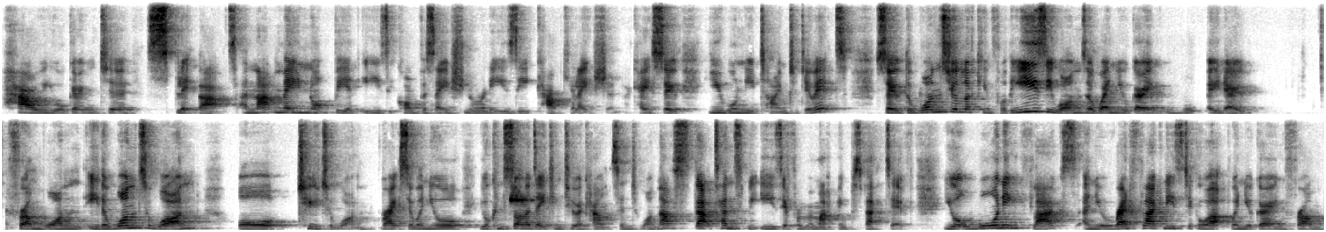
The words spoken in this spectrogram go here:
how you're going to split that. And that may not be an easy conversation or an easy calculation. Okay. So you will need time to do it. So the ones you're looking for, the easy ones are when you're going, you know, from one either one to one or two to one right? So when you're you're consolidating two accounts into one that's that tends to be easier from a mapping perspective. Your warning flags and your red flag needs to go up when you're going from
